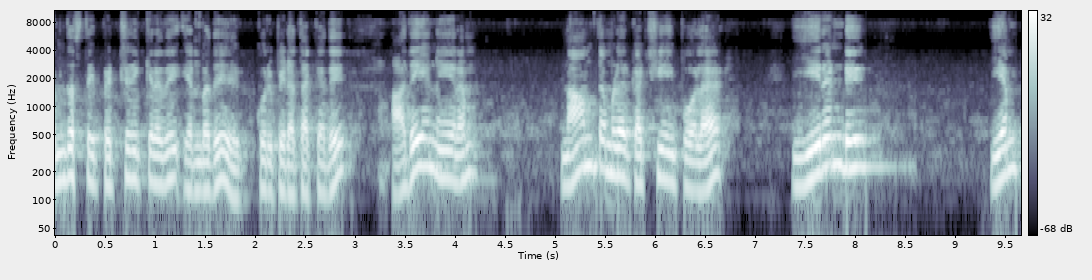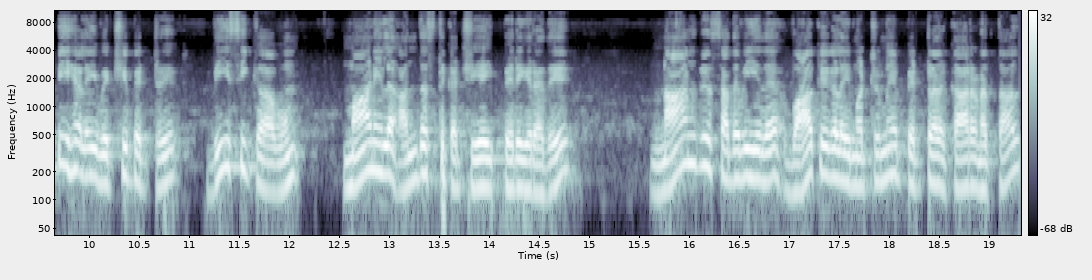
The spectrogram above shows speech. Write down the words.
அந்தஸ்தை பெற்றிருக்கிறது என்பது குறிப்பிடத்தக்கது. அதே நேரம் நாம் தமிழர் கட்சியைப் போல இரண்டு எம்.பி.களை வெற்றி பெற்று விசிகாவும் மாநில அந்தஸ்து கட்சியை பெறுகிறது. நான்கு சதவீத வாக்குகளை மட்டுமே பெற்ற காரணத்தால்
